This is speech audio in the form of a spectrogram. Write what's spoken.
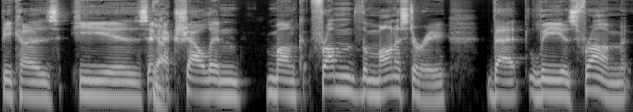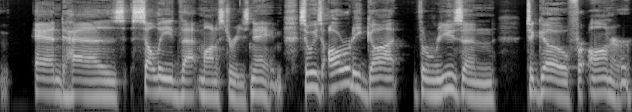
because he is an yeah. ex Shaolin monk from the monastery that Lee is from and has sullied that monastery's name. So he's already got the reason to go for honor.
